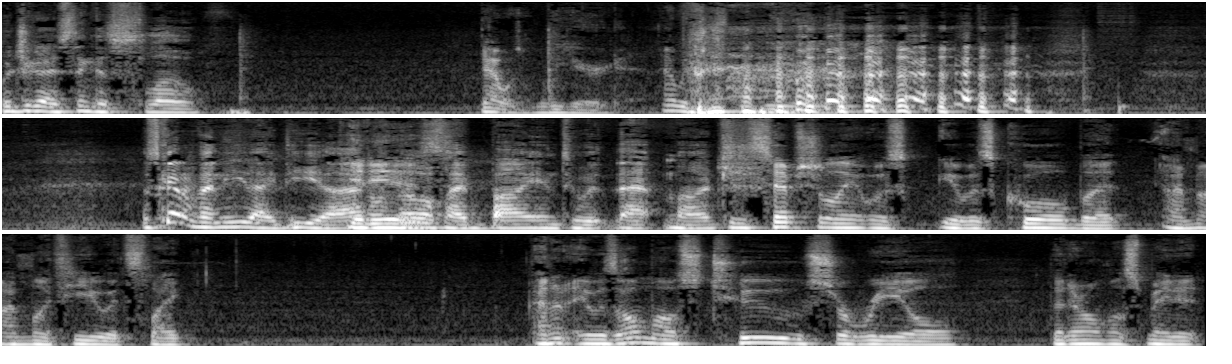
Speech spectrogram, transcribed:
What'd you guys think of Slow? That was weird. That was just weird. It's kind of a neat idea. I It don't know if I buy into it that much. conceptually it was it was cool, but I'm, I'm with you. It's like I don't. It was almost too surreal that it almost made it.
